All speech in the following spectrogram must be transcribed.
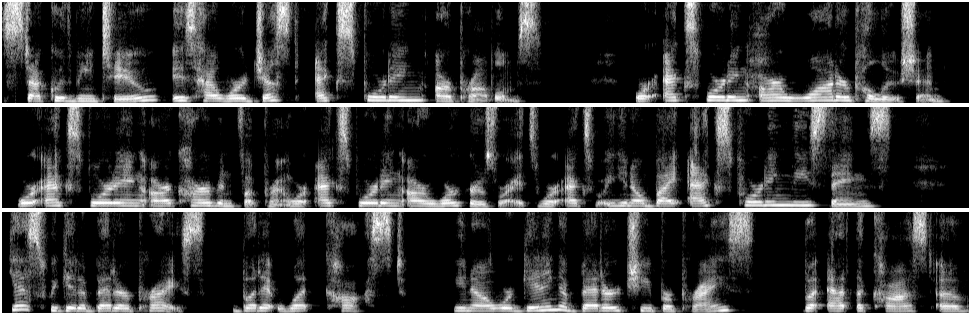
stuck with me too is how we're just exporting our problems. We're exporting our water pollution. We're exporting our carbon footprint. We're exporting our workers' rights. We're export, you know, by exporting these things, yes, we get a better price, but at what cost? You know, we're getting a better, cheaper price, but at the cost of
